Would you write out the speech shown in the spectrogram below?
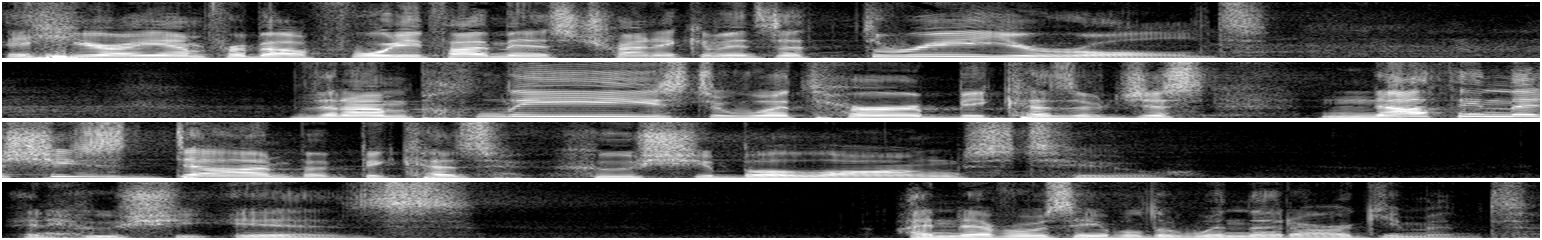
And here I am for about 45 minutes trying to convince a three year old that I'm pleased with her because of just nothing that she's done, but because who she belongs to and who she is. I never was able to win that argument.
